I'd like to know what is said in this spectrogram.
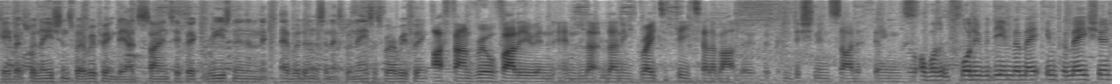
gave explanations for everything. They had scientific reasoning and evidence and explanations for everything. I found real value in, in le- learning greater detail about the, the conditioning side of things. I wasn't flooded with the informa- information,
